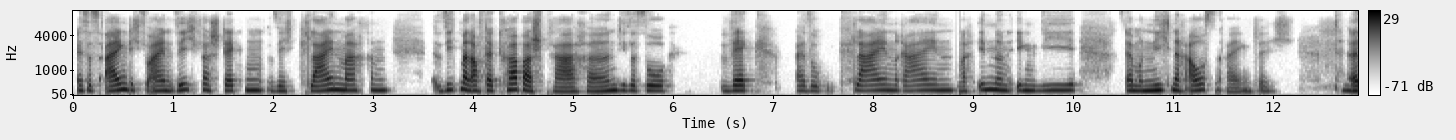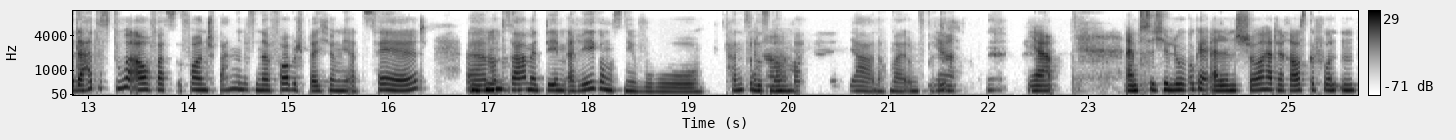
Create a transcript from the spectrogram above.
Es ist eigentlich so ein sich verstecken, sich klein machen. Sieht man auf der Körpersprache, dieses so weg, also klein rein, nach innen irgendwie ähm, und nicht nach außen eigentlich. Mhm. Äh, da hattest du auch was vorhin Spannendes in der Vorbesprechung mir erzählt, ähm, mhm. und zwar mit dem Erregungsniveau. Kannst du genau. das nochmal ja, noch uns berichten? Ja. Ja, ein Psychologe, Alan Shaw, hat herausgefunden,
